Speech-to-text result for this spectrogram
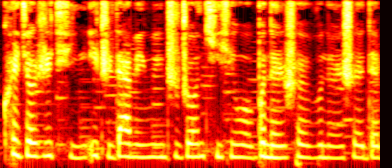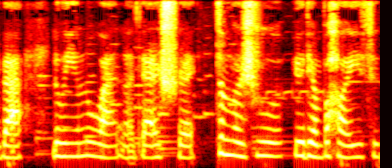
愧疚之情，一直在冥冥之中提醒我不能睡，不能睡，对吧？录音录完了再睡。这么说有点不好意思。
